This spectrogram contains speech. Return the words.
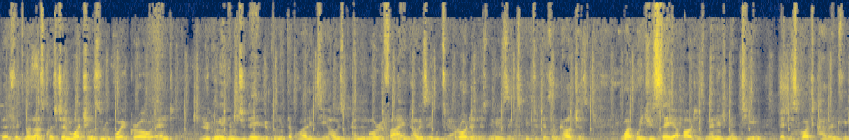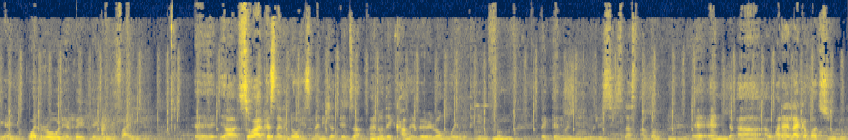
Perfect. My last question: Watching Zulu Boy grow and looking at him today, looking at the quality, how he's becoming more refined, how he's able to broaden his music, speak to different cultures. What would you say about his management team that he's got currently, and what role have they played in refining him? Uh, yeah, so I personally know his manager Debza. I know they come a very long way with him from back then when he released his last album. Mm-hmm. Uh, and uh, what I like about Zulu,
